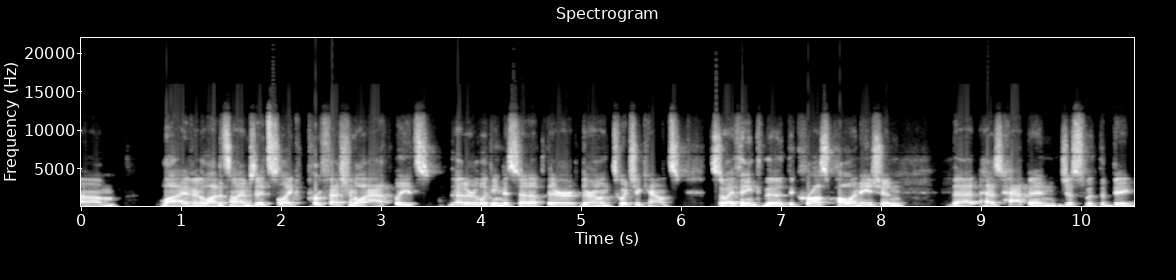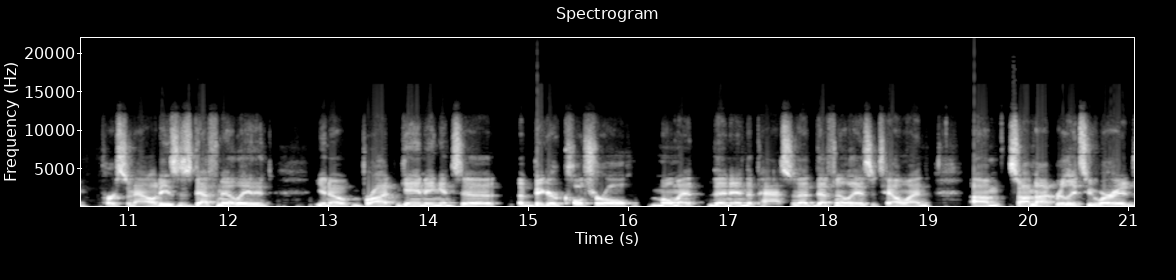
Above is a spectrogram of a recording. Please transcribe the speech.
um, live. And a lot of times it's like professional athletes that are looking to set up their, their own Twitch accounts so I think the the cross pollination that has happened just with the big personalities has definitely, you know, brought gaming into a bigger cultural moment than in the past, and that definitely is a tailwind. Um, so I'm not really too worried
